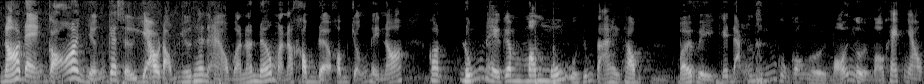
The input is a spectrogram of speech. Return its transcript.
nó đang có những cái sự dao động như thế nào, và nó nếu mà nó không đều, không chuẩn thì nó có đúng theo cái mong muốn của chúng ta hay không. Bởi vì cái đẳng thính của con người, mỗi người mỗi khác nhau,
